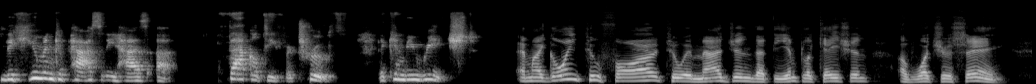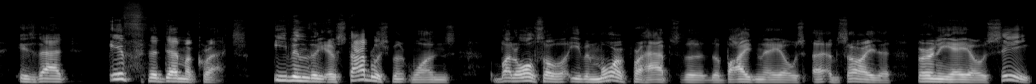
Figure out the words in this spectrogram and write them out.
the human capacity has a faculty for truth that can be reached. Am I going too far to imagine that the implication of what you're saying is that if the Democrats, even the establishment ones, but also even more perhaps the, the Biden AOC, uh, I'm sorry, the Bernie AOC,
